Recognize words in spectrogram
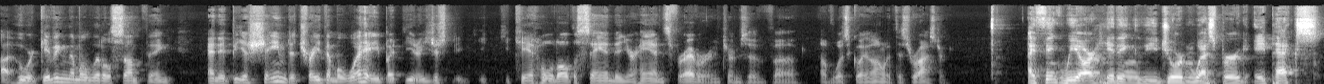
uh, who are giving them a little something and it'd be a shame to trade them away. But you know, you just you, you can't hold all the sand in your hands forever in terms of uh, of what's going on with this roster. I think we are hitting the Jordan Westburg apex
